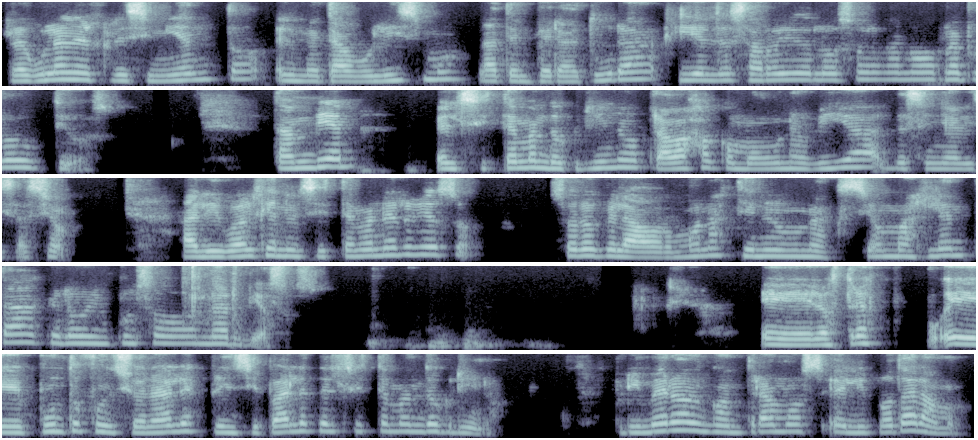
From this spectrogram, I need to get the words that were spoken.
Regulan el crecimiento, el metabolismo, la temperatura y el desarrollo de los órganos reproductivos. También el sistema endocrino trabaja como una vía de señalización, al igual que en el sistema nervioso, solo que las hormonas tienen una acción más lenta que los impulsos nerviosos. Eh, los tres eh, puntos funcionales principales del sistema endocrino. Primero encontramos el hipotálamo,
